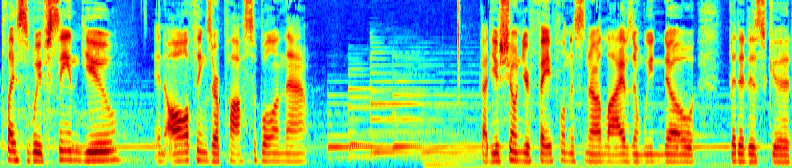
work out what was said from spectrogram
places we've seen you, and all things are possible in that. God, you've shown your faithfulness in our lives, and we know that it is good.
